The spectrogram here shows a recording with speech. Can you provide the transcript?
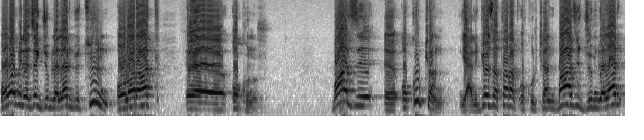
olabilecek cümleler bütün olarak e, okunur. Bazı e, okurken yani göz atarak okurken bazı cümleler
